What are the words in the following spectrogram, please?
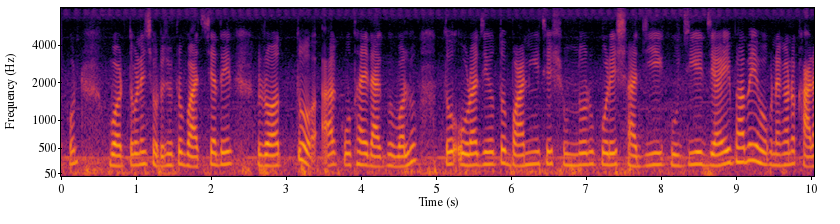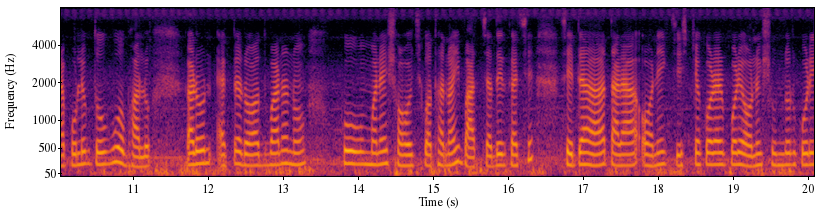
এখন বর্তমানে ছোট ছোট বাচ্চাদের রথ তো, আর কোথায় রাখবে বলো? তো ওরা যেহেতু বানিয়েছে সুন্দর করে সাজিয়ে গুজিয়ে যেইভাবেই হোক না কেন, খারাপ হলেও তবুও ভালো। কারণ একটা রথ বানানো খুব মানে সহজ কথা নয় বাচ্চাদের কাছে। সেটা তারা অনেক চেষ্টা করার পরে অনেক সুন্দর করে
